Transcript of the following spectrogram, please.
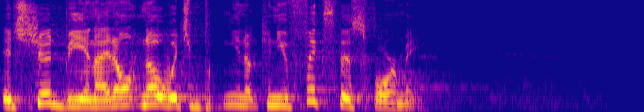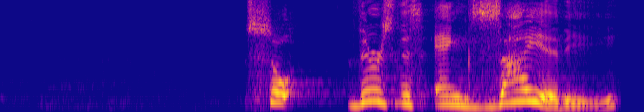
it should be, and I don't know which, you know, can you fix this for me? So there's this anxiety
